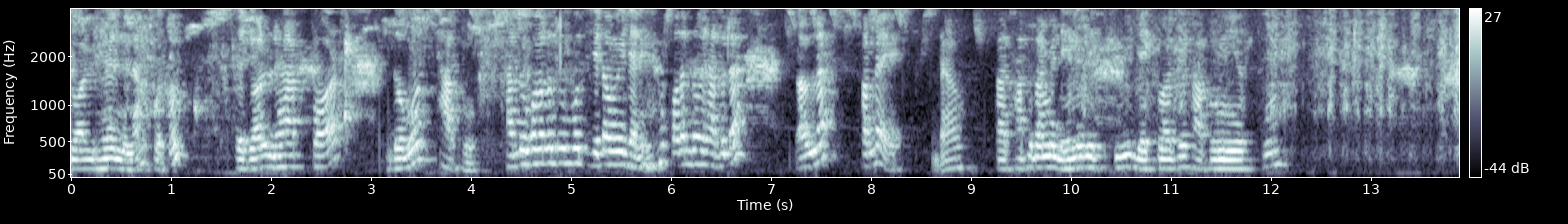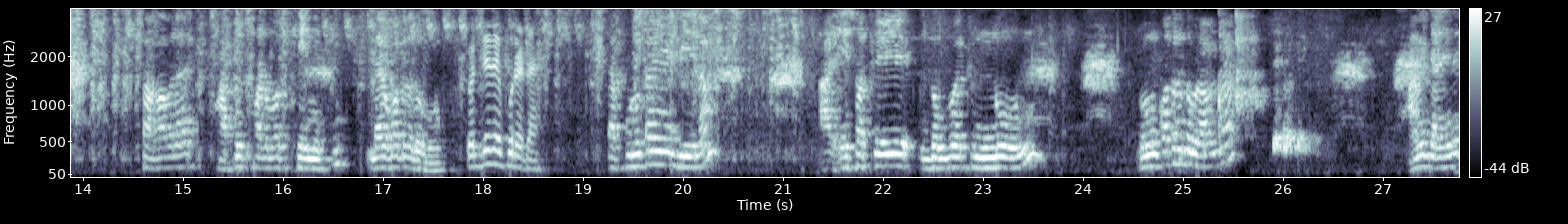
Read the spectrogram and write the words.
জল ঢেলে নিলাম প্রথম। তো জল ঢাকার পর দেবো ছাতু। ছাতু কতটা দেবো সেটাও আমি জানি না। কতটা দেবো ছাতুটা? জলটা সবটাই দাও। আর ছাতুটা আমি ঢেলে দিচ্ছি দেখতে পাচ্ছি ছাতু নিয়ে এসছি। সকালবেলা ছাতুর শরবত খেয়ে নিচ্ছি। দেখো কত দেবো। দিয়ে দে পুরোটা। তা পুরোটা আমি দিয়ে দিলাম। আর এর সাথে দেবো একটু নুন। নুন কতটা দেবো আমরা আমি জানি না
